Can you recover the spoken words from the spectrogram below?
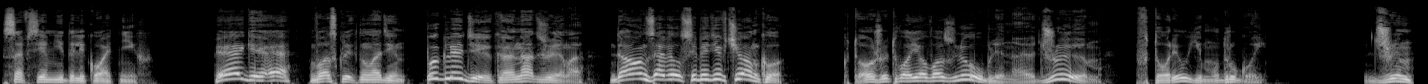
совсем недалеко от них. «Эге!» — воскликнул один. «Погляди-ка на Джима! Да он завел себе девчонку!» «Кто же твоя возлюбленная, Джим?» — вторил ему другой. Джим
